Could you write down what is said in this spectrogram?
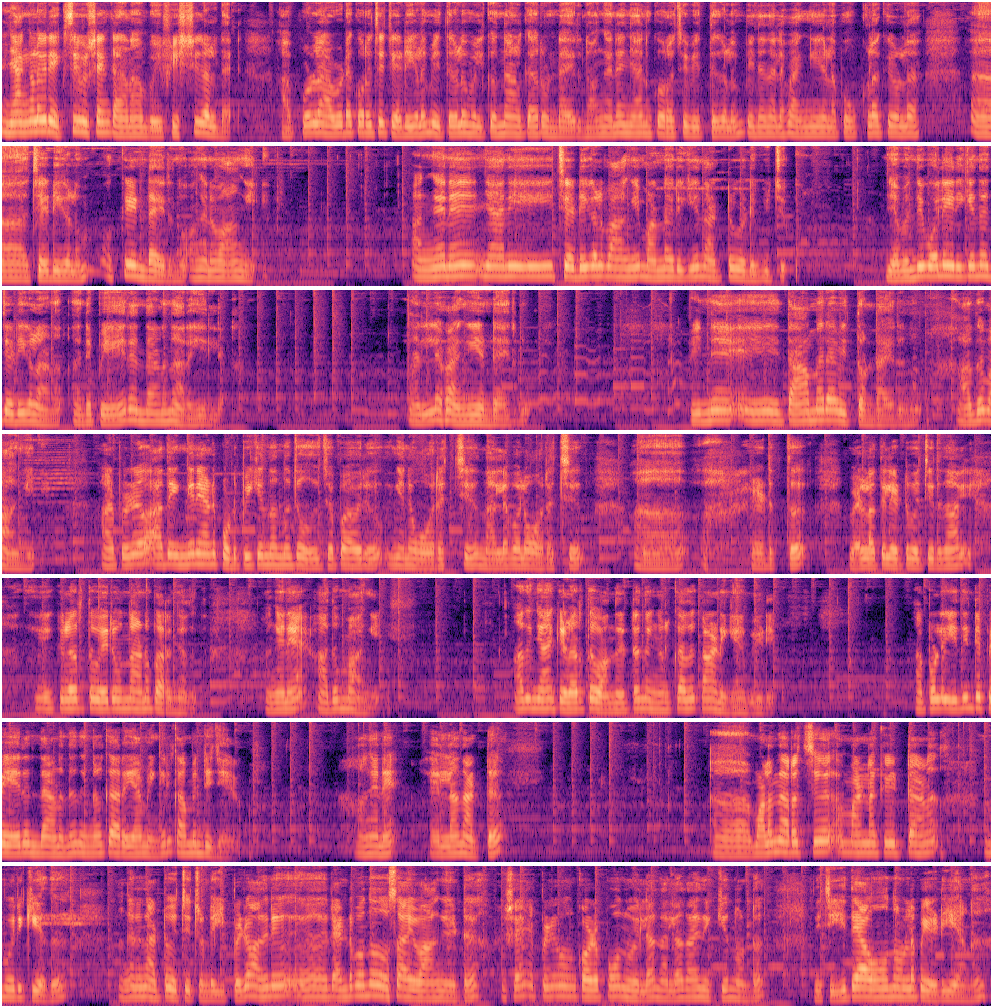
ഞങ്ങളൊരു എക്സിബിഷൻ കാണാൻ പോയി ഫിഷുകളുടെ അപ്പോൾ അവിടെ കുറച്ച് ചെടികളും വിത്തുകളും വിൽക്കുന്ന ആൾക്കാരുണ്ടായിരുന്നു. അങ്ങനെ ഞാൻ കുറച്ച് വിത്തുകളും പിന്നെ നല്ല ഭംഗിയുള്ള പൂക്കളൊക്കെയുള്ള ചെടികളും ഒക്കെ ഉണ്ടായിരുന്നു. അങ്ങനെ വാങ്ങി. അങ്ങനെ ഞാൻ ഈ ചെടികൾ വാങ്ങി മണ്ണൊരുക്കി നട്ടുപിടിപ്പിച്ചു ജമന്തി പോലെ ഇരിക്കുന്ന ചെടികളാണ്. അതിന്റെ പേരെന്താണെന്ന് അറിയില്ല. നല്ല ഭംഗിയുണ്ടായിരുന്നു. പിന്നെ ഈ താമര വിത്തുണ്ടായിരുന്നു. അത് വാങ്ങി. അപ്പോൾ അതെങ്ങനെയാണ് പൊടിപ്പിക്കുന്നതെന്ന് ചോദിച്ചപ്പോൾ അവർ ഇങ്ങനെ ഉരച്ച് നല്ലപോലെ ഉരച്ച് എടുത്ത് വെള്ളത്തിലിട്ട് വെച്ചിരുന്നാൽ കിളിർത്ത് വരും എന്നാണ് പറഞ്ഞത്. അങ്ങനെ അതും വാങ്ങി. അത് ഞാൻ കിളർത്ത് വന്നിട്ട് നിങ്ങൾക്കത് കാണിക്കാം വീഡിയോ. അപ്പോൾ ഇതിന്റെ പേരെന്താണെന്ന് നിങ്ങൾക്ക് അറിയാമെങ്കിൽ കമന്റ് ചെയ്യണം. അങ്ങനെ എല്ലാം നട്ട് വളം നിറച്ച് മണ്ണൊക്കെ ഇട്ടാണ് ഒരുക്കിയത് അങ്ങനെ നട്ടു വെച്ചിട്ടുണ്ട്. ഇപ്പോഴും അതിന് രണ്ട് മൂന്ന് ദിവസമായി വാങ്ങിയിട്ട്. പക്ഷേ എപ്പോഴും കുഴപ്പമൊന്നുമില്ല. നല്ലതായി നിൽക്കുന്നുണ്ട്. ഇനി ചീത്തയാവുമെന്നുള്ള പേടിയാണ്.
